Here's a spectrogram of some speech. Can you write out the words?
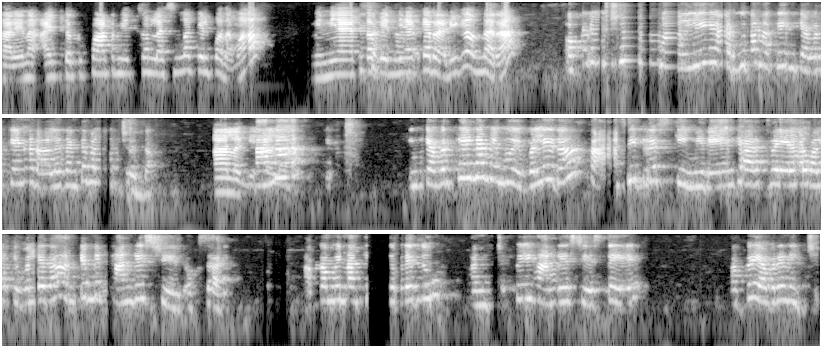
సరేనా? అయితే ఒక పాట నేర్చుకుని లెసన్లోకి వెళ్ళిపోదామా? మిన్ని అక్క పెన్ని అక్క రెడీగా ఉన్నారా? ఒక్క నిమిషం మళ్ళీ అడుగుతాను అక్క ఇంకెవరికైనా రాలేదంటే వాళ్ళకి చూద్దాం. అలాగే. ఇంకెవరికైనా మేము ఇవ్వలేదా? ఫ్యాన్సీ డ్రెస్కి మీరు ఏం క్యారెక్టర్ వేయాలో వాళ్ళకి ఇవ్వలేదా? అంటే మీరు హ్యాండ్ రేస్ చేయండి ఒకసారి. అక్క మీరు నాకు ఇవ్వలేదు అని చెప్పి హ్యాండ్ రేస్ చేస్తే అక్క ఎవరైనా ఇచ్చి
